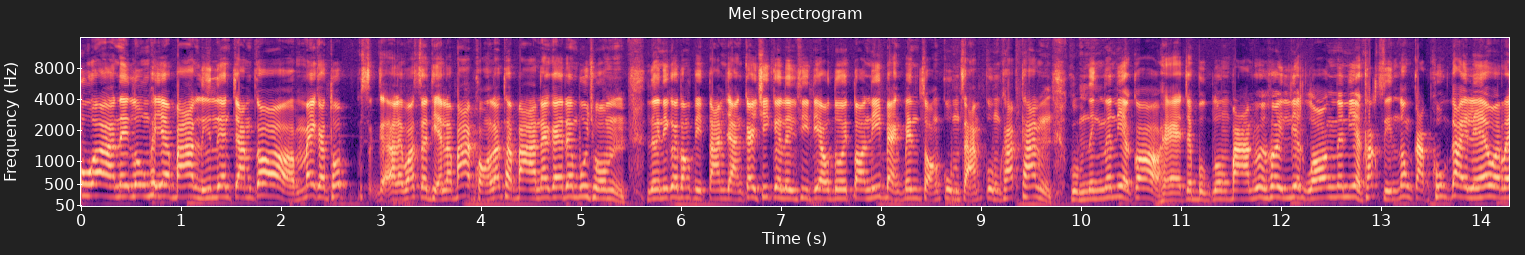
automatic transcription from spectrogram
ตัวในโรงพยาบาลหรือเรือนจำก็ไม่กระทบอะไรว่าเสถียรภาพของรัฐบาลนะครับท่านผู้ชม เรื่องนี้ก็ต้องติดตามอย่างใกล้ชิดกันเลยทีเดียว โดยตอนนี้แบ่งเป็น 2 กลุ่ม 3 กลุ่มครับท่าน กลุ่มหนึ่งนั่นเนี่ยก็แห่จะบุกโรงพยาบาลเว้ยเฮ้ยเรียกร้องนั่นเนี่ยทักษิณต้องกลับคุกได้แล้วอะไร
